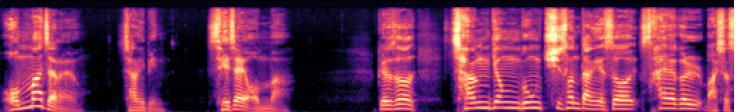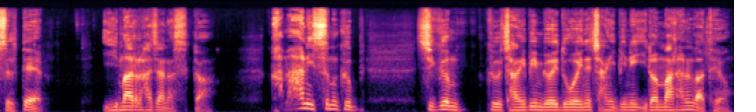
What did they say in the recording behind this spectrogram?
엄마잖아요. 장희빈. 세자의 엄마. 그래서 창경궁 취선당에서 사약을 마셨을 때 이 말을 하지 않았을까? 가만히 있으면 그 지금 그 장희빈 묘에 누워 있는 장희빈이 이런 말 하는 것 같아요.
